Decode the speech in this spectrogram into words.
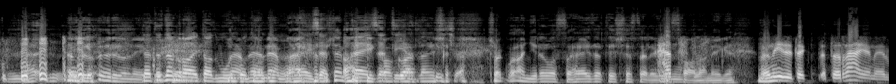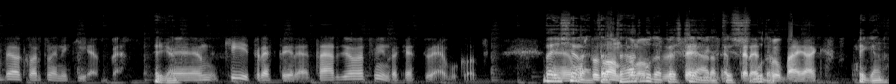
Örül, örülnék. Tehát ez nem rajtad múlt, boton, a helyzet- nem a helyzet ilyen. akart lenni, Így csak, annyira rossz a helyzet, és ezt elég hát, hallani, igen. Na nézzétek, tehát a Ryanair be akart menni Kievbe. Igen. Két reptérrel tárgyalt, mind a kettő elbukott. Be is Em, Most az Budapesti járat is. Buda... próbálják Igen.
